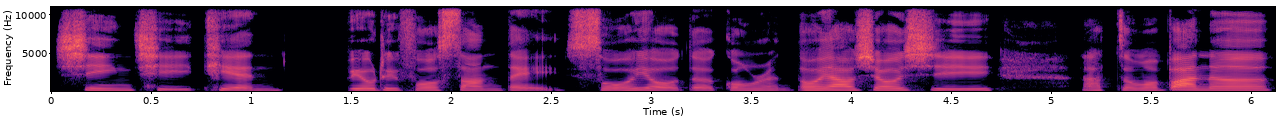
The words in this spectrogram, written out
星期天，Beautiful Sunday，所有的工人都要休息，那怎么办呢？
